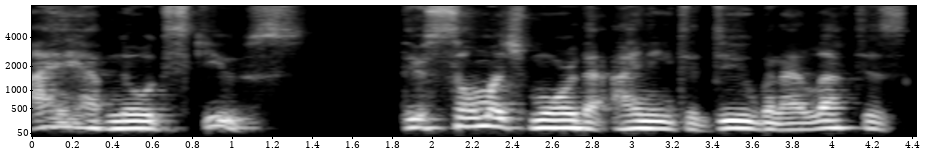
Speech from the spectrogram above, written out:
I have no excuse. There's so much more that I need to do. When I left his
